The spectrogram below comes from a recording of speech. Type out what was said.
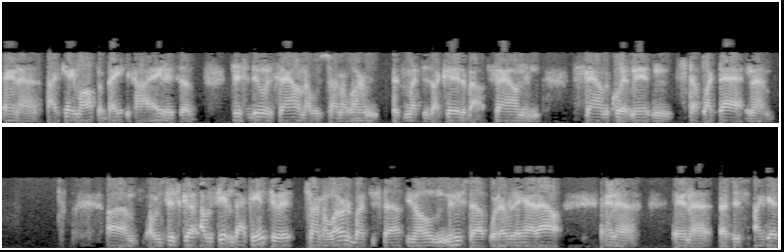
and uh, I came off a basic hiatus of just doing sound. I was trying to learn as much as I could about sound and sound equipment and stuff like that. And um, um, I was just got, I was getting back into it, trying to learn a bunch of stuff, you know, new stuff, whatever they had out. And uh, and uh, I just I guess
